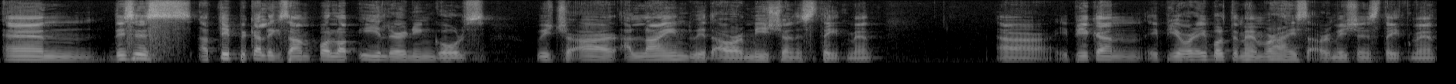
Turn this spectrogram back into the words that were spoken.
And this is a typical example of e-learning goals which are aligned with our mission statement. Uh, if you can, if you were able to memorize our mission statement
